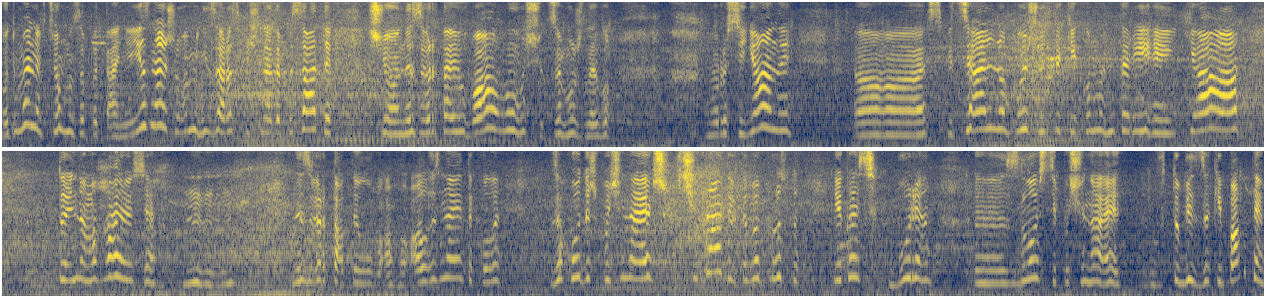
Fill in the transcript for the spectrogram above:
От у мене в цьому запитання. Я знаю, що ви мені зараз почнете писати, що не звертай увагу, що це можливо росіяни е, спеціально пишуть такі коментарі. Я то й намагаюся не звертати увагу. Але знаєте, коли заходиш, починаєш читати, в тебе просто якась буря е, злості починає в тобі закипати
